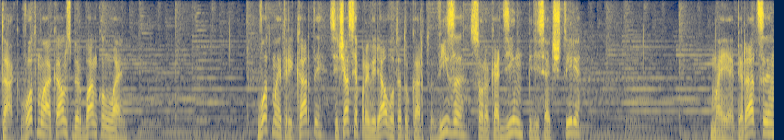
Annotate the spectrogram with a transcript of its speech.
Так, вот мой аккаунт Сбербанк онлайн. Вот мои три карты. Сейчас я проверял вот эту карту. Visa 41 54. Мои операции.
